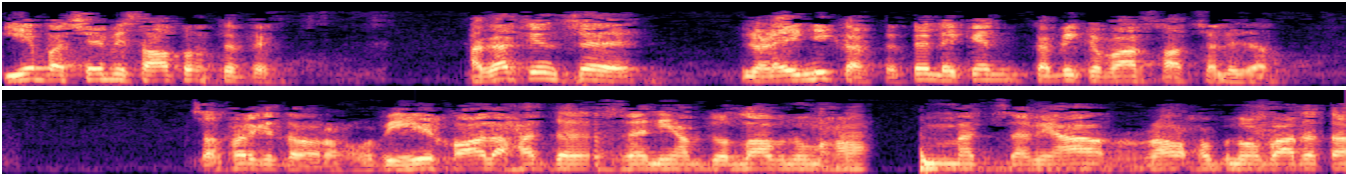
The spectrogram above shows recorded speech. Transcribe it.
یہ بچے بھی ساتھ ہوتے تھے۔ اگرچہ ان سے لڑائی نہیں کرتے تھے، لیکن کبھی کبھار ساتھ چلے جاتے سفر کے دوران۔ وہ بھی قال حدثني عبد الله بن محمد سمع روح بن عبادة،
